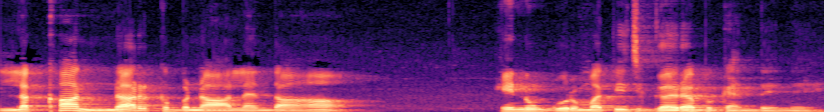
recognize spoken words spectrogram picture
ਲੱਖਾਂ ਨਰਕ ਬਣਾ ਲੈਂਦਾ ਹਾਂ ਇਹਨੂੰ ਗੁਰਮਤੀ ਚ ਗਰਭ ਕਹਿੰਦੇ ਨੇ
